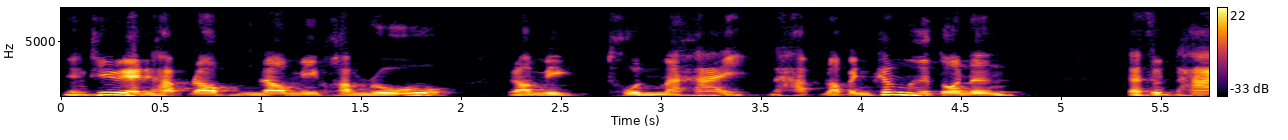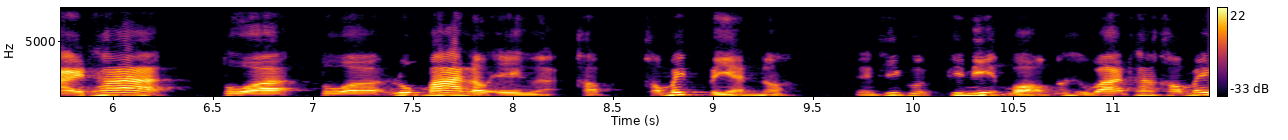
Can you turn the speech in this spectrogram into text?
อย่างที่เรียนครับเราเรามีความรู้ เรามีทุนมาให้นะครับ เราเป็นเครื่องมือตัวหนึ่งแต่สุดท้ายถ้าตัวตัวลูกบ้านเราเองอะครับเขาไม่เปลี่ยนเนาะอย่างที่พี่นิบอกก็คือว่าถ้าเขาไม่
